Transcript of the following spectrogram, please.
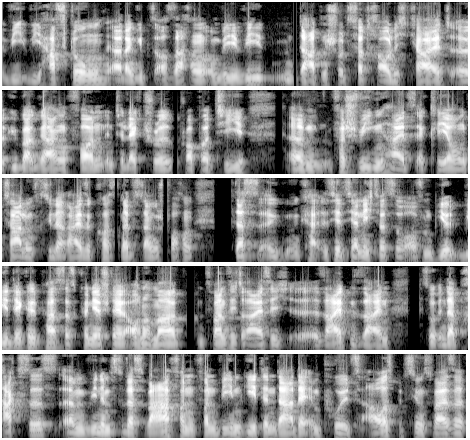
wie, wie Haftung, ja, dann gibt es auch Sachen irgendwie wie Datenschutz, Vertraulichkeit, äh, Übergang von Intellectual Property, ähm, Verschwiegenheitserklärung, Zahlungsziele, Reisekosten, hat es angesprochen. Das äh, ist jetzt ja nichts, was so auf den Bier, Bierdeckel passt. Das können ja schnell auch nochmal 20, 30 äh, Seiten sein. So in der Praxis, ähm, wie nimmst du das wahr? Von, von wem geht denn da der Impuls aus? Beziehungsweise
